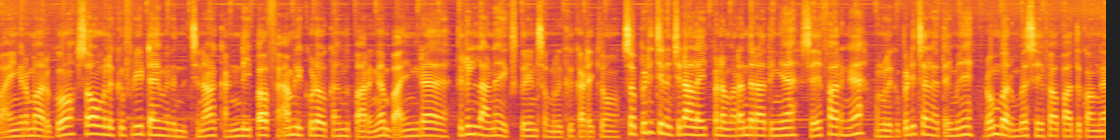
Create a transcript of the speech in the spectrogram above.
பயங்கரமா இருக்கும். ஸோ உங்களுக்கு ஃப்ரீ டைம் இருந்துச்சுன்னா கண்டிப்பா ஃபேமிலி கூட உட்காந்து பாருங்க. பயங்கர த்ரில்லான எக்ஸ்பீரியன்ஸ் உங்களுக்கு கிடைக்கும். ஸோ பிடிச்சிருந்துச்சுன்னா லைக் பண்ண மறந்துடாதீங்க. சேஃபா இருங்க. உங்களுக்கு பிடிச்ச எல்லாத்தையுமே ரொம்ப ரொம்ப சேஃபா பார்த்துக்கோங்க.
